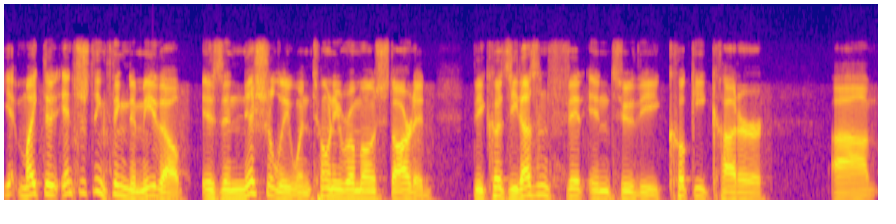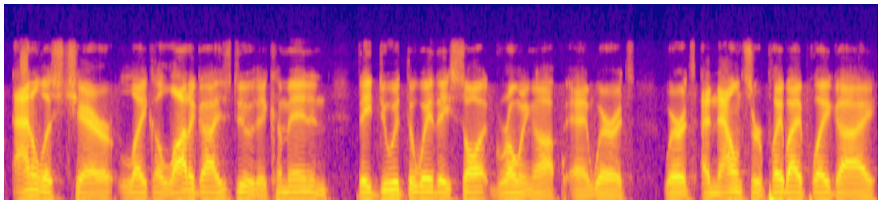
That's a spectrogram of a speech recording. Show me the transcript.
Yeah, Mike, the interesting thing to me, though, is initially when Tony Romo started, because he doesn't fit into the cookie cutter um, analyst chair like a lot of guys do. They come in and – they do it the way they saw it growing up, and where it's where it's announcer, play-by-play guy,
